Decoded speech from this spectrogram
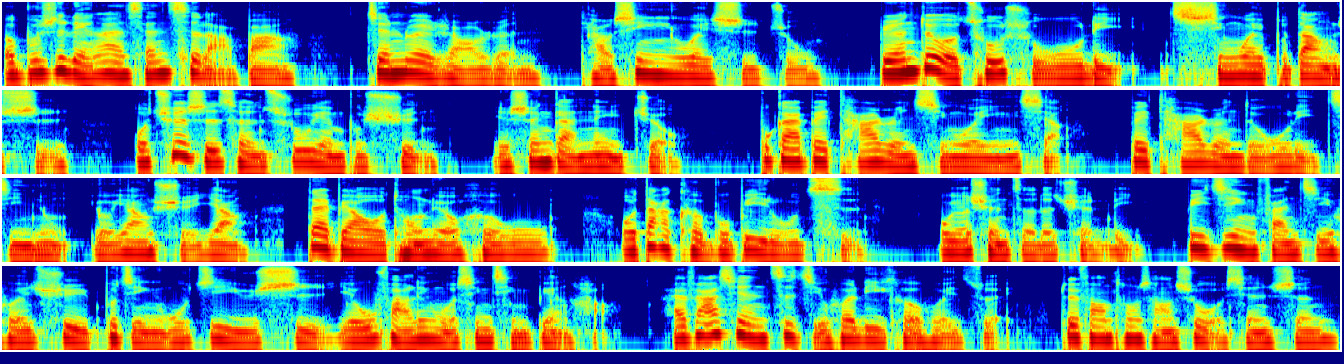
而不是连按三次喇叭，尖锐扰人，挑衅意味十足。别人对我粗俗无礼、行为不当时，我确实曾出言不逊。也深感内疚，不该被他人行为影响，被他人的无理激怒，有样学样，代表我同流合污。我大可不必如此，我有选择的权利。毕竟反击回去不仅无济于事，也无法令我心情变好，还发现自己会立刻回嘴。对方通常是我先生，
